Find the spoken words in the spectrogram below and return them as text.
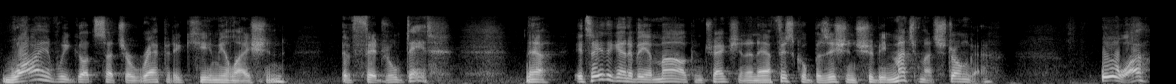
why have we got such a rapid accumulation of federal debt? Now, it's either going to be a mild contraction and our fiscal position should be much, much stronger, or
